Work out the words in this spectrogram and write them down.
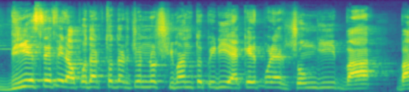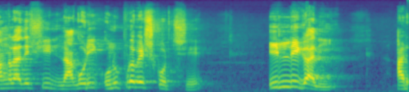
বিএসএফ এর অপদার্থতার জন্য সীমান্ত পেরিয়ে একের পর এক জঙ্গি বা বাংলাদেশি নাগরিক অনুপ্রবেশ করছে ইল্লিগালি আর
